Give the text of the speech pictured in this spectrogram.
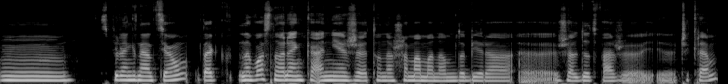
mm, z pielęgnacją, tak na własną rękę, a nie, że to nasza mama nam dobiera e, żel do twarzy e, czy krem,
